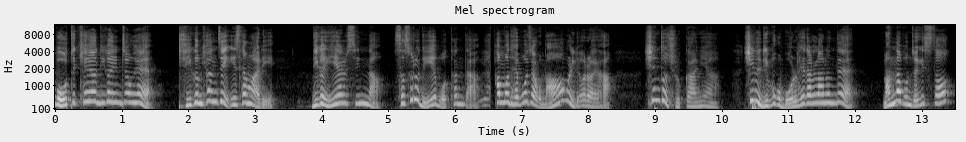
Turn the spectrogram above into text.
뭐 어떻게 해야 네가 인정해? 지금 현재 이 생활이 네가 이해할 수 있나? 스스로도 이해 못한다. 한번 해보자고 마음을 열어야 신도 줄 거 아니야. 신은 네 보고 뭘 해달라는데 만나본 적 있어?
